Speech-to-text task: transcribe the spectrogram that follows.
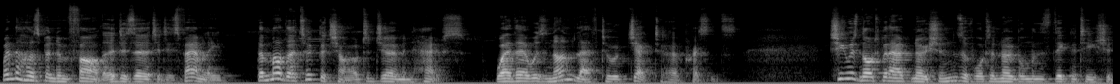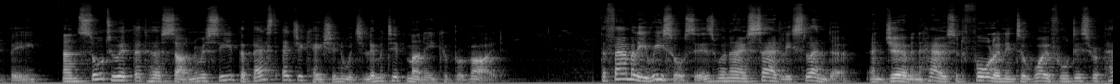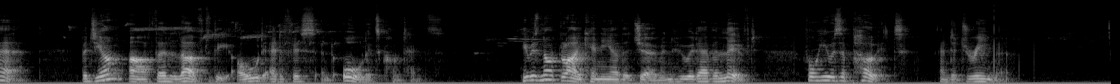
When the husband and father deserted his family, the mother took the child to Jermyn House, where there was none left to object to her presence. She was not without notions of what a nobleman's dignity should be, and saw to it that her son received the best education which limited money could provide. The family resources were now sadly slender, and Jermyn House had fallen into woeful disrepair, but young Arthur loved the old edifice and all its contents. He was not like any other Jermyn who had ever lived, for he was a poet and a dreamer.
